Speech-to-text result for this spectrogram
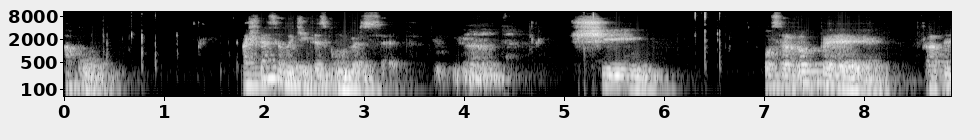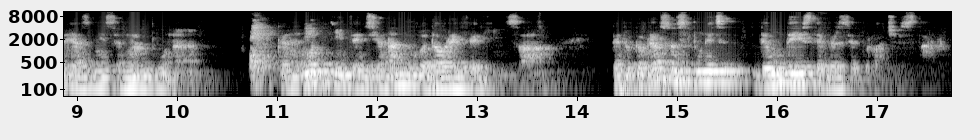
Acum, aș vrea să vă citesc un verset și o să rog pe fratele Iasmin să nu-l pună, că în mod intenționat nu vă dau referința, pentru că vreau să-mi spuneți de unde este versetul acesta.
